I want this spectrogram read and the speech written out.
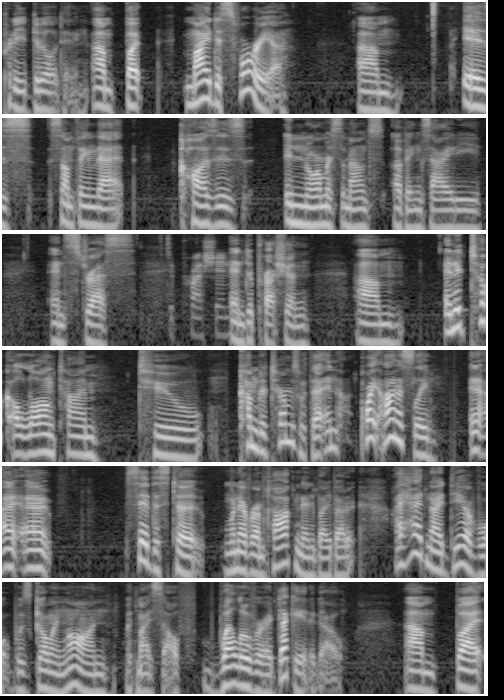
pretty debilitating. Um, but my dysphoria, um, is something that causes enormous amounts of anxiety and stress Depression. and depression. Um, and it took a long time to come to terms with that. And quite honestly, and I, I say this to whenever I'm talking to anybody about it, I had an idea of what was going on with myself well over a decade ago. Um, but,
